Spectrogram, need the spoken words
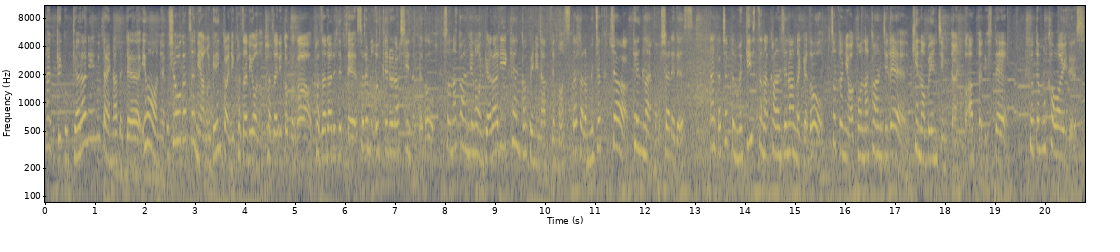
なんか結構ギャラリーみたいになってて今はねお正月にあの玄関に飾るような飾りとかが飾られててそれも売ってるらしいんだけどそんな感じのギャラリー兼カフェになってます。だからめちゃくちゃ店内もおしゃれです。なんかちょっと無機質な感じなんだけど外にはこんな感じで木のベンチみたいのがあったりしてとても可愛いです。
